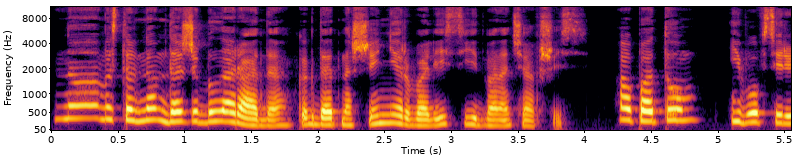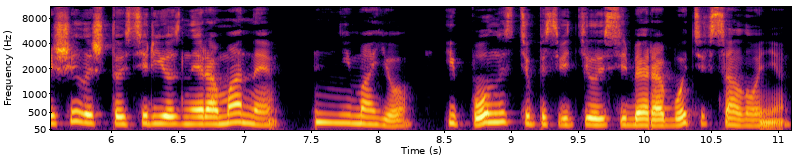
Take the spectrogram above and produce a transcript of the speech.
Но в остальном даже была рада, когда отношения рвались, едва начавшись. А потом и вовсе решила, что серьезные романы не мое, и полностью посвятила себя работе в салоне.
